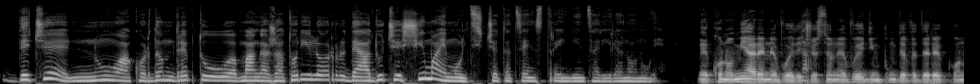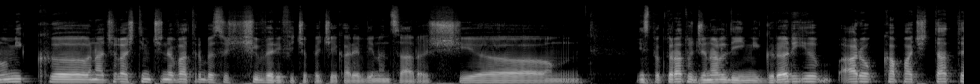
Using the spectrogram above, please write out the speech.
De ce nu acordăm dreptul angajatorilor de a aduce și mai mulți cetățeni străini din țările non-UE? Economia are nevoie, deci da. este o nevoie din punct de vedere economic. În același timp, cineva trebuie să și verifice pe cei care vin în țară și uh, Inspectoratul General de Imigrări are o capacitate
